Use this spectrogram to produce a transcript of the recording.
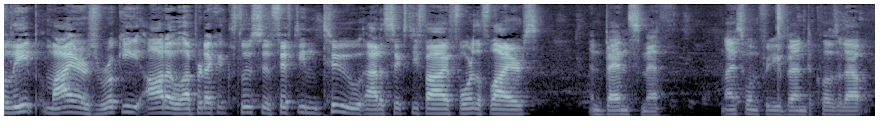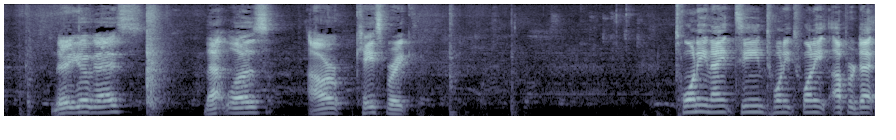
Philippe Myers, rookie auto upper deck exclusive, 52 out of 65 for the Flyers, and Ben Smith. Nice one for you, Ben, to close it out. There you go, guys. That was our case break. 2019-2020 Upper Deck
